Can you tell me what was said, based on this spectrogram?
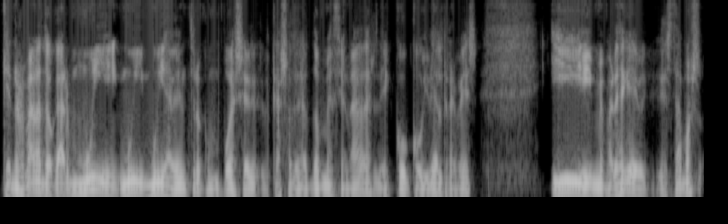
que nos van a tocar muy, muy, muy adentro, como puede ser el caso de las dos mencionadas, de Coco y del revés. Y me parece que estamos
